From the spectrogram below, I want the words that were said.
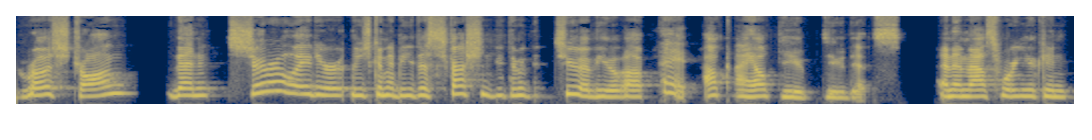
grows strong, then sooner or later, there's going to be discussion between the two of you of, hey, how can I help you do this? And then that's where you can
